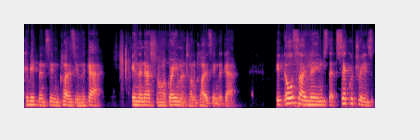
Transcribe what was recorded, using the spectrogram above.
commitments in closing the gap in the national agreement on closing the gap. It also means that secretaries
